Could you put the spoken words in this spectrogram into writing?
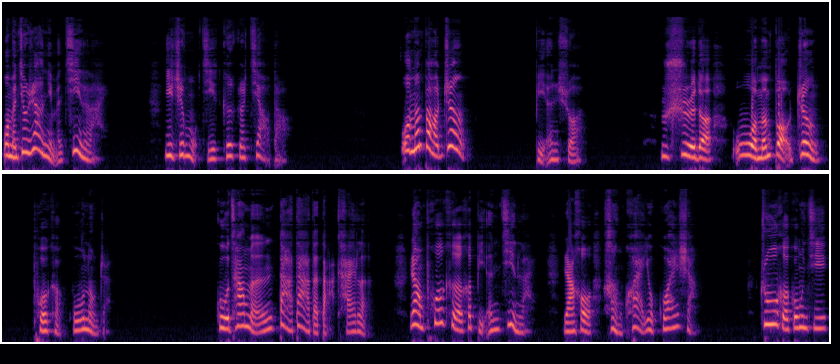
我们就让你们进来。一只母鸡咯咯叫道：“我们保证。”比恩说：“是的，我们保证。”波克咕哝着。谷仓门大大的打开了，让波克和比恩进来，然后很快又关上。猪和公鸡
